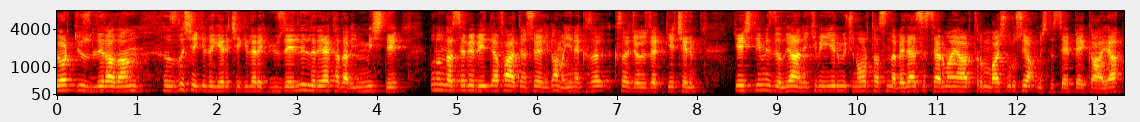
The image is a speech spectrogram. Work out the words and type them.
400 liradan hızlı şekilde geri çekilerek 150 liraya kadar inmişti. Bunun da sebebi defaten söyledik ama yine kısa, kısaca özet geçelim. Geçtiğimiz yıl yani 2023'ün ortasında bedelsiz sermaye artırım başvurusu yapmıştı SPK'ya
